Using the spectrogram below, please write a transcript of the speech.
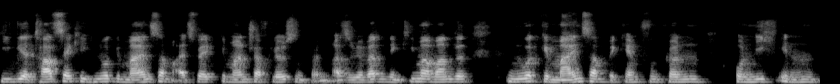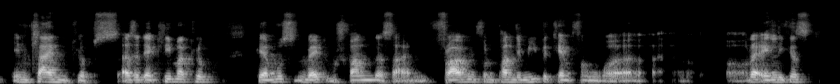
die wir tatsächlich nur gemeinsam als Weltgemeinschaft lösen können. Also wir werden den Klimawandel nur gemeinsam bekämpfen können und nicht in, in kleinen Clubs. Also der Klimaclub, der muss ein weltumspannender sein. Fragen von Pandemiebekämpfung äh, oder ähnliches.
